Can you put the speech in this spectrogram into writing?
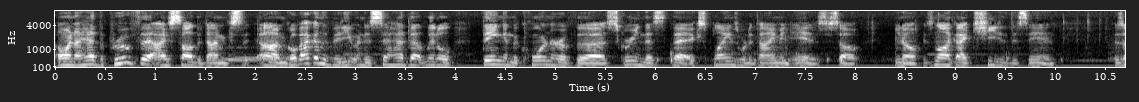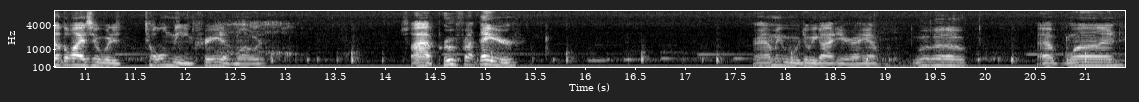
Oh, and I had the proof that I saw the diamond. Um, go back on the video and it had that little thing in the corner of the screen that that explains what a diamond is. So, you know, it's not like I cheated this in, because otherwise it would have told me in creative mode. So I have proof right there. Right, how many do we got here? I have whoa. I have one.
